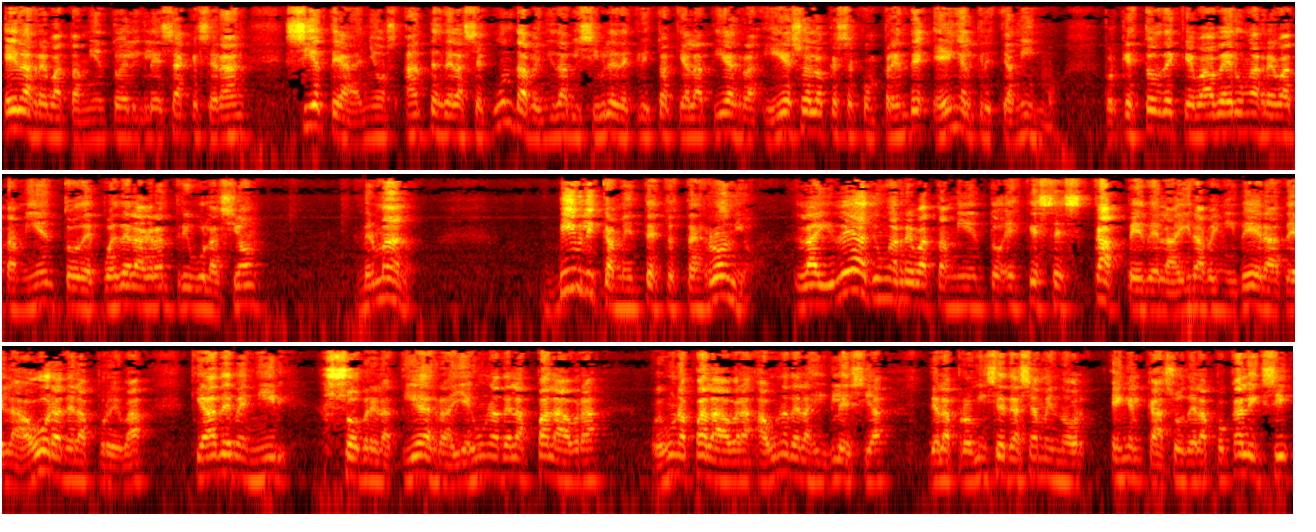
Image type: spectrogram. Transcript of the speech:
el arrebatamiento de la iglesia, que serán siete años antes de la segunda venida visible de Cristo aquí a la tierra. Y eso es lo que se comprende en el cristianismo. Porque esto de que va a haber un arrebatamiento después de la gran tribulación, mi hermano, bíblicamente esto está erróneo. La idea de un arrebatamiento es que se escape de la ira venidera, de la hora de la prueba que ha de venir sobre la tierra. Y es una de las palabras, o es una palabra a una de las iglesias de la provincia de Asia Menor en el caso del Apocalipsis,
